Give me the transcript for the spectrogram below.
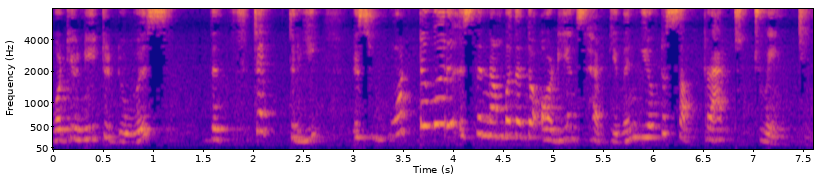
what you need to do is the step 3 is whatever is the number that the audience have given you have to subtract 20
